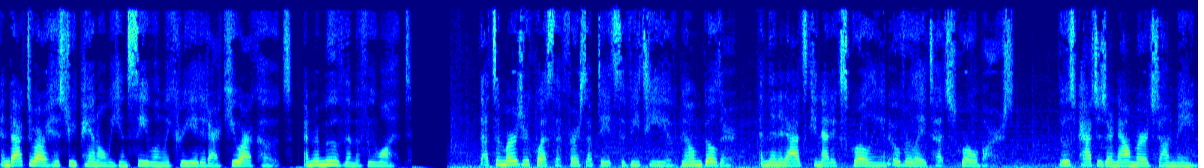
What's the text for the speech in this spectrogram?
And back to our history panel we can see when we created our QR codes, and remove them if we want. That's a merge request that first updates the VTE of GNOME Builder, and then it adds kinetic scrolling and overlay touch scroll bars. Those patches are now merged on main,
